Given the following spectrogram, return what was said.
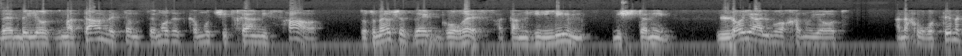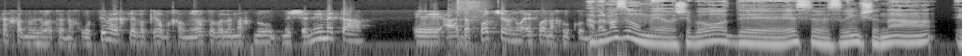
והן ביוזמתן מצמצמות את כמות שטחי המסחר. זאת אומרת שזה גורף, התמהילים משתנים. לא ייעלמו החנויות, אנחנו רוצים את החנויות, אנחנו רוצים ללכת לבקר בחנויות, אבל אנחנו משנים את ה... אה, העדפות שלנו, איפה אנחנו קונים. אבל מה זה אומר? שבעוד 10-20 אה, שנה אה,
